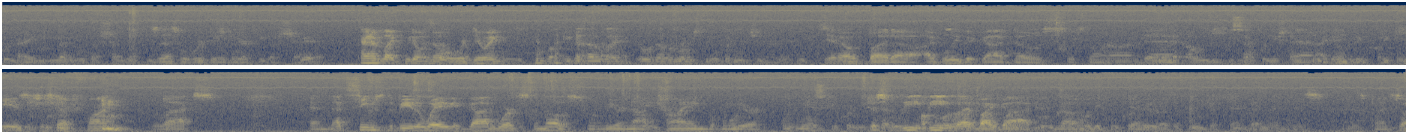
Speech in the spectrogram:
hogy Right. megmutassa neki. So that's what we're doing here. Istenek igazságát. Kind of like we don't know what we're doing, Igazából egy oldalról nem is tudjuk, hogy mit csinálunk. you know. But uh, I believe that God knows what's going on, De and, ahogy hiszem, hogy Isten and I think the, the key is akarunk. just have fun, relax, and that seems to be the way that God works the most when we are not trying, but when we are just being led by God. So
